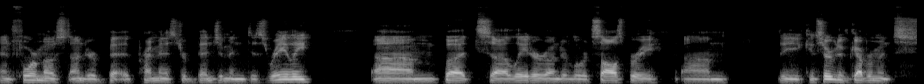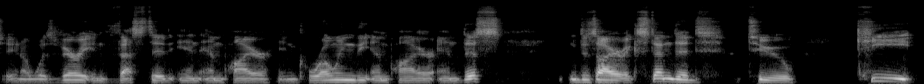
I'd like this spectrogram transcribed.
and foremost under Be Prime Minister Benjamin Disraeli, um, but uh, later under Lord Salisbury, um, the conservative government, you know, was very invested in empire, in growing the empire, and this desire extended to key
